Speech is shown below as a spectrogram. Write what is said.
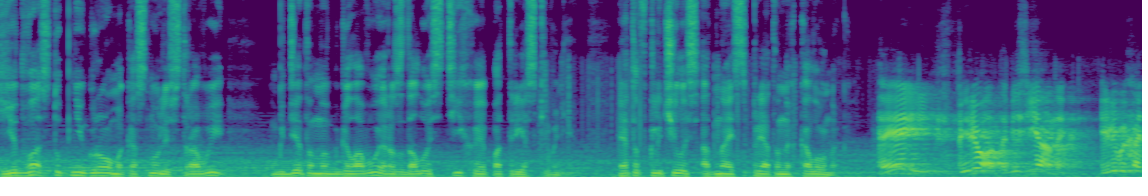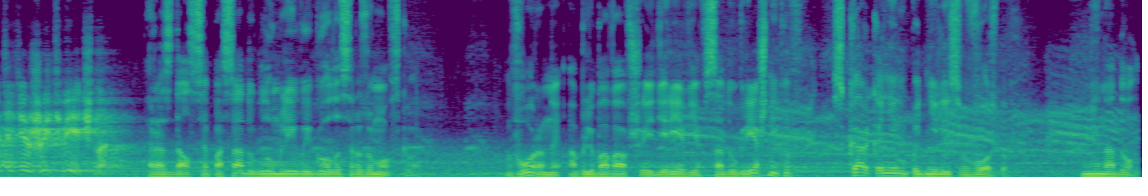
Едва ступни грома коснулись травы, где-то над головой раздалось тихое потрескивание. Это включилась одна из спрятанных колонок. «Эй, вперед, обезьяны! Или вы хотите жить вечно?» Раздался по саду глумливый голос Разумовского. Вороны, облюбовавшие деревья в саду грешников, с карканьем поднялись в воздух. Ненадолго.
